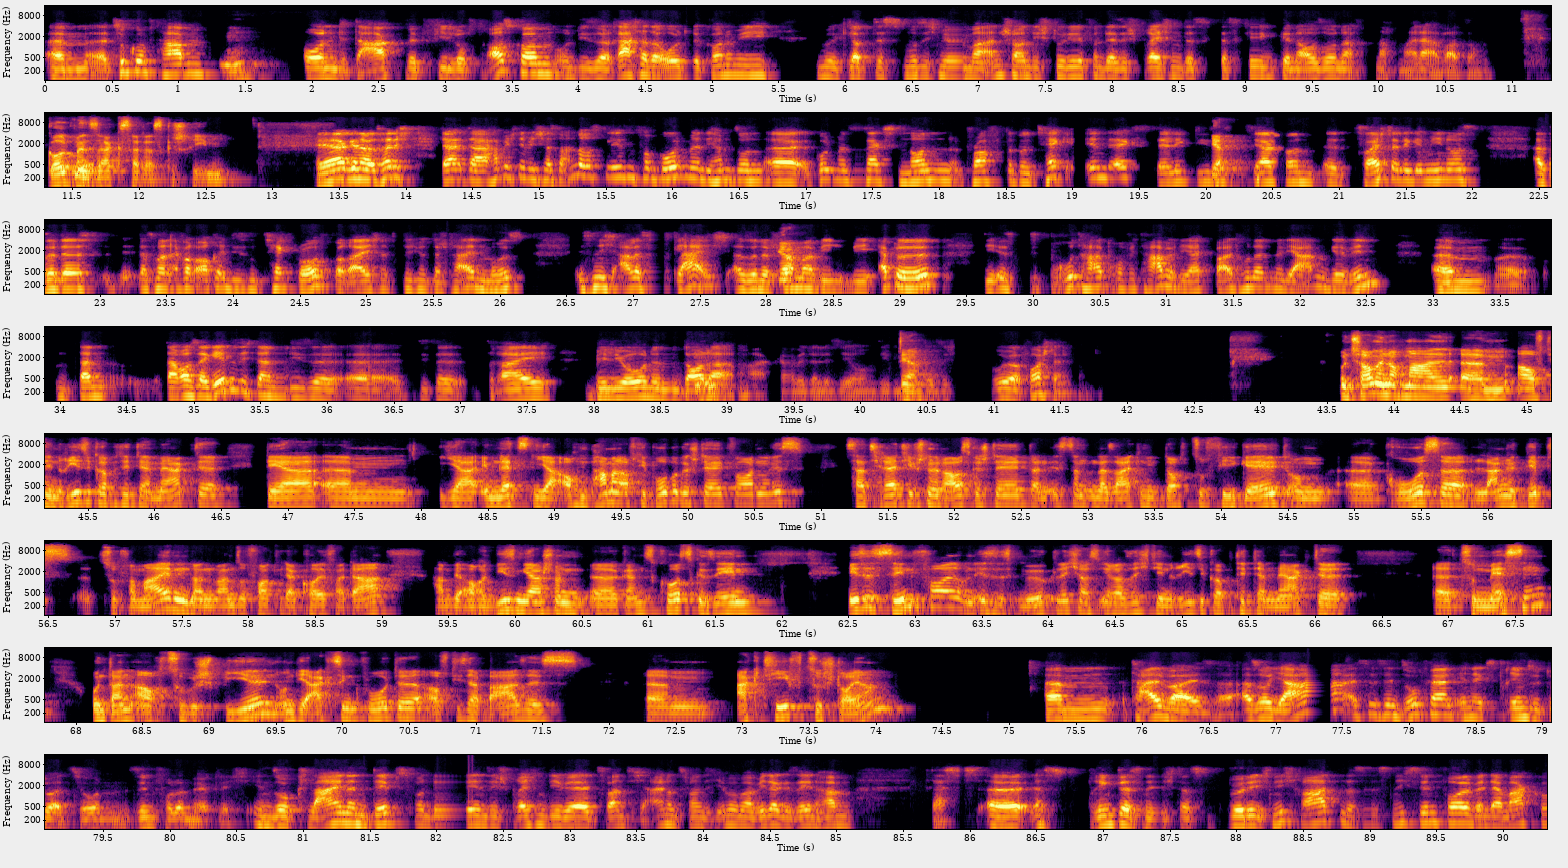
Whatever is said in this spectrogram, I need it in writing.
ähm, äh, Zukunft haben. Mhm. Und da wird viel Luft rauskommen. Und diese Rache der Old Economy, ich glaube, das muss ich mir mal anschauen, die Studie, von der Sie sprechen, das, das klingt genauso nach, nach meiner Erwartung. Goldman Sachs hat das geschrieben. Ja, genau. Das hatte ich, da, da habe ich nämlich was anderes gelesen von Goldman. Die haben so einen äh, Goldman Sachs Non-Profitable Tech Index. Der liegt dieses ja. Jahr schon äh, zweistellig im Minus. Also, das, dass man einfach auch in diesem Tech-Growth-Bereich natürlich unterscheiden muss, ist nicht alles gleich. Also, eine Firma ja. wie, wie Apple die ist brutal profitabel, die hat bald 100 Milliarden Gewinn. Ähm, äh, und dann daraus ergeben sich dann diese, äh, diese drei Billionen Dollar mhm. Marktkapitalisierung, die man ja. sich früher vorstellen konnte. Und schauen wir nochmal ähm, auf den Risikoappetit der Märkte, der ähm, ja im letzten Jahr auch ein paar Mal auf die Probe gestellt worden ist. Es hat sich relativ schnell herausgestellt, dann ist dann an der Seitenlinie doch zu viel Geld, um äh, große, lange Dips äh, zu vermeiden. Dann waren sofort wieder Käufer da. Haben wir auch in diesem Jahr schon äh, ganz kurz gesehen. Ist es sinnvoll und ist es möglich, aus Ihrer Sicht den Risikoappetit der Märkte äh, zu messen und dann auch zu bespielen, um die Aktienquote auf dieser Basis ähm, aktiv zu steuern? Ähm, teilweise. Also ja, es ist insofern in Extremsituationen sinnvoll und möglich. In so kleinen Dips, von denen Sie sprechen, die wir 2021 immer mal wieder gesehen haben, das, äh, das bringt es nicht. Das würde ich nicht raten. Das ist nicht sinnvoll, wenn der Markt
